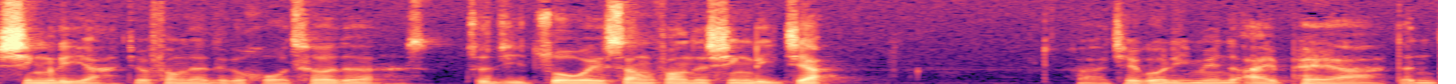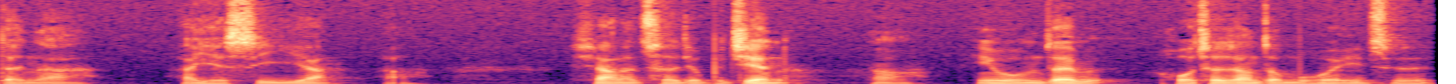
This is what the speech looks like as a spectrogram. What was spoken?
行李啊就放在这个火车的自己座位上方的行李架啊，结果里面的 iPad 啊等等啊啊也是一样啊，下了车就不见了啊，因为我们在。火车上总不会一直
